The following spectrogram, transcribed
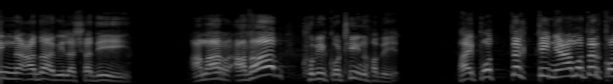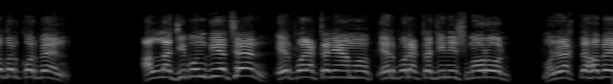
ইন্না আদাব ইলা শাদীদ আমার আদাব খুবই কঠিন হবে। ভাই, প্রত্যেকটি নিয়ামতের কদর করবেন। আল্লাহ জীবন দিয়েছেন, এরপর একটা নিয়ামত, এরপর একটা জিনিস মরণ। মনে রাখতে হবে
